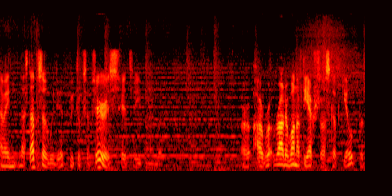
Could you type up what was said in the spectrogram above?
I mean, last episode we did, we took some serious hits even, but, or, or rather one of the extras got killed, but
